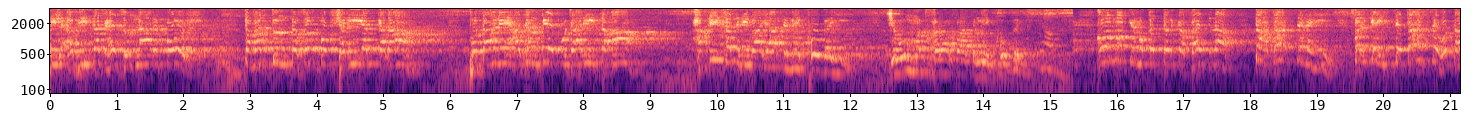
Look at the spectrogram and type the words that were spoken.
دل ابھی تک ہے میں کھو گئی جو امت خرافات میں کھو گئی۔ قوموں کے مقدر کا فیصلہ تعداد سے نہیں، بلکہ استطاعت سے ہوتا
